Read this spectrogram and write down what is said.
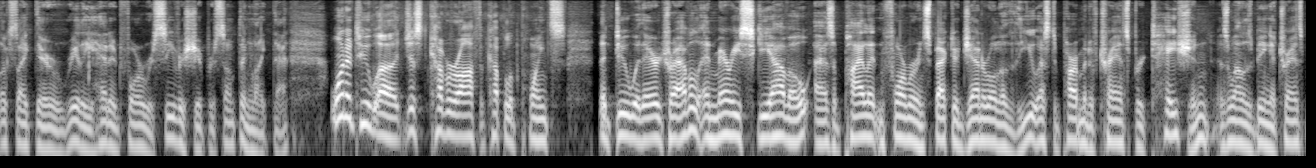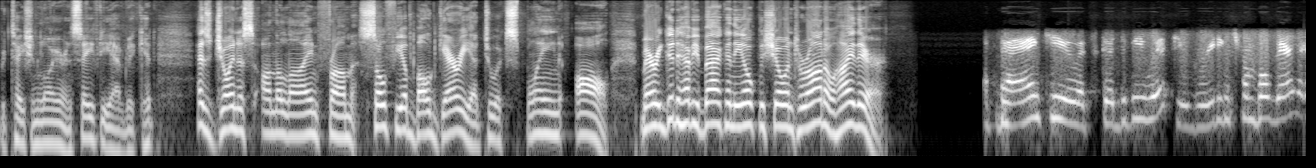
looks like they're really headed for receivership or something like that. Wanted to uh, just cover off a couple of points that do with air travel. And Mary Schiavo, as a pilot and former inspector general of the U.S. Department of Transportation, as well as being a transportation lawyer and safety advocate, has joined us on the line from Sofia, Bulgaria to explain all. Mary, good to have you back in the Oakley Show in Toronto. Hi there. Thank you. It's good to be with you. Greetings from Bulgaria.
